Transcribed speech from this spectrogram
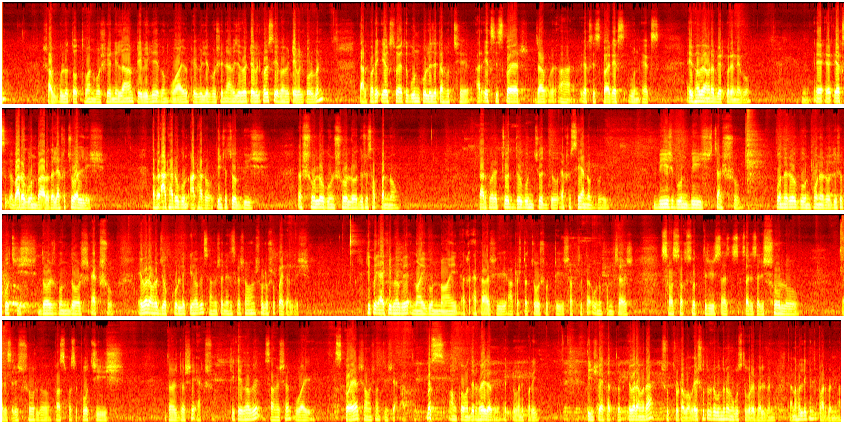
সবগুলো তথ্যমান বসিয়ে নিলাম টেবিলে এবং ওয়াইও টেবিলে বসিয়ে নিয়ে, আমি যেভাবে টেবিল করেছি এভাবে টেবিল করবেন। তারপরে এক্স ওয়াইতে গুণ করলে যেটা হচ্ছে, আর এক্স স্কোয়ার যা এক্স স্কোয়ার এক্স গুণ এক্স এইভাবে আমরা বের করে নেব। বারো গুণ বারো, তাহলে একশো চুয়াল্লিশ। তারপর আঠারো গুণ আঠারো, তিনশো চব্বিশ। তারপর ষোলো গুণ ষোলো, দুশো ছাপ্পান্ন। তারপরে চোদ্দ গুণ চোদ্দ, একশো ছিয়ানব্বই। বিশ গুণ বিশ, চারশো। পনেরো গুণ পনেরো, দুশো পঁচিশ, দশ গুণ দশ, একশো। এবার আমরা যোগ করলে কি হবে? সামেশন এক্সকার সমান ষোলোশো পঁয়তাল্লিশ। ঠিক ওই একইভাবে নয় গুণ নয়, এক- একাশি, আঠাশটা চৌষট্টি, সাতশোটা উনপঞ্চাশ ছশো ছত্রিশ চার- চারি ষোলো, চারি চারি, ষোলো, পাঁচ, পাঁচে, পঁচিশ, দশ, দশে একশো। ঠিক এইভাবে সামেশন ওয়াই স্কোয়ার সমান তিনশো একাত্তর। বাস, অঙ্ক আমাদের হয়ে যাবে একটুখানি পরেই। তিনশো একাত্তর। এবার আমরা সূত্রটা পাবো। এই সূত্রটা বন্ধুরা মুখস্থ করে ফেলবেন, তা না হলে কিন্তু পারবেন না।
